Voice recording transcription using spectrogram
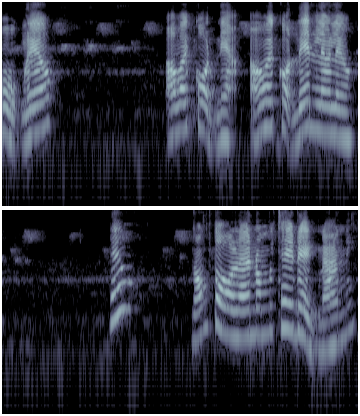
ปรกเร็ว เอาไว้กดเนี่ย เอาไว้กดเล่นเร็วๆเร็วน้องโตแล้วน้องไม่ใช่เด็กนะนี่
